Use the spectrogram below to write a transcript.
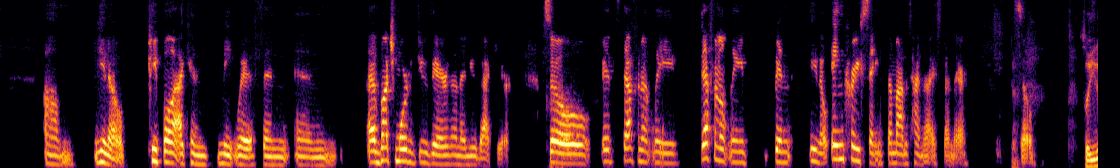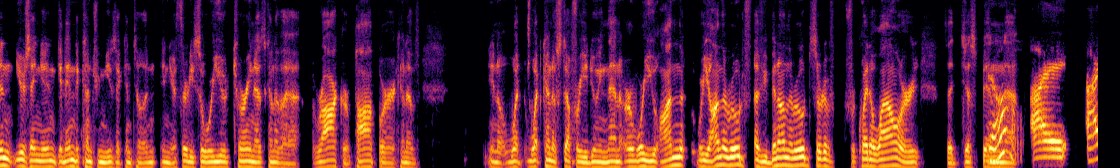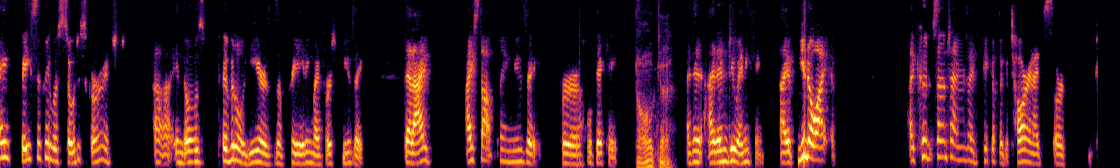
um, you know, people I can meet with and, and I have much more to do there than I knew back here. So it's definitely, definitely been, you know, increasing the amount of time that I spend there. Yeah. So so you didn't you're saying you didn't get into country music until in, in your 30s so were you touring as kind of a rock or pop or kind of you know what what kind of stuff were you doing then? Or were you on the, were you on the road? Have you been on the road sort of for quite a while or has it just been no, uh... i i basically was so discouraged uh, in those pivotal years of creating my first music that i i stopped playing music for a whole decade. Oh okay. I didn't i didn't do anything. I you know i i could sometimes i'd pick up the guitar and i'd or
